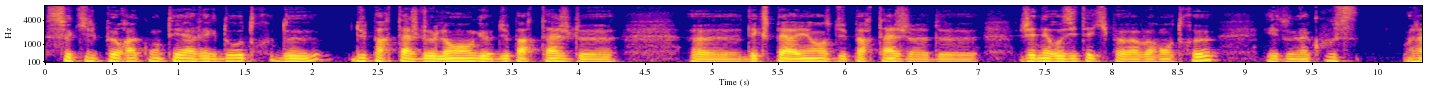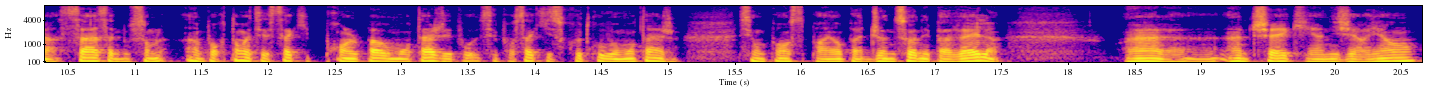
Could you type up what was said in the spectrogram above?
ce qu'il peut raconter avec d'autres, du partage de langue, du partage de, euh, d'expérience, du partage de générosité qu'ils peuvent avoir entre eux. Et tout d'un coup, voilà, ça, ça nous semble important et c'est ça qui prend le pas au montage et c'est pour ça qu'ils se retrouvent au montage. Si on pense par exemple à Johnson et Pavel, un Tchèque et un Nigérian,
